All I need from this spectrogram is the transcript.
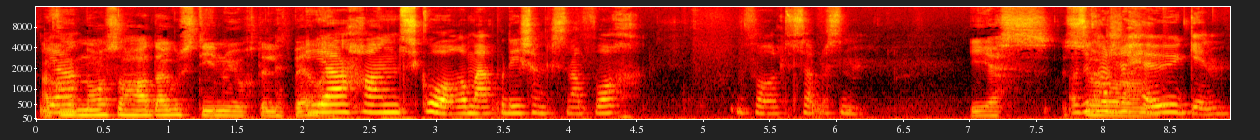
ja, Akkurat nå så har Dagostino gjort det litt bedre. ja, han skårer mer på de sjansene han får i forhold til Salvesen. Yes. Og så kanskje Haugen.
